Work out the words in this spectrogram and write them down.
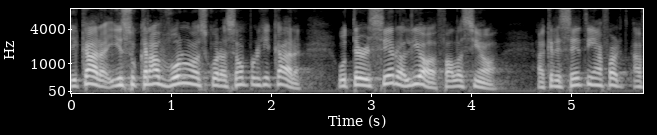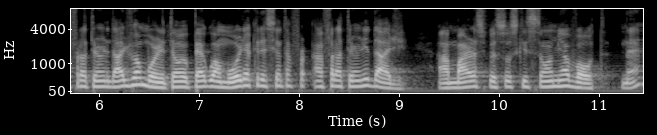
E, cara, isso cravou no nosso coração, porque, cara, o terceiro ali, ó, fala assim, ó, acrescentem a fraternidade e o amor. Então eu pego o amor e acrescento a fraternidade, amar as pessoas que estão à minha volta, né?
